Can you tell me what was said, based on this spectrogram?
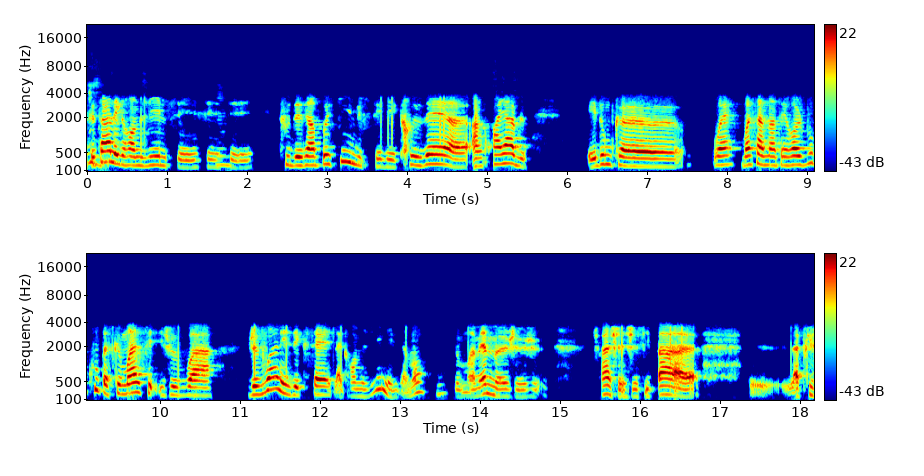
c'est ça les grandes villes, c'est c'est mm. c'est tout devient possible, c'est des creusets incroyables. Et donc ouais, moi ça m'interroge beaucoup parce que moi c'est je vois je vois les excès de la grande ville évidemment. Moi-même je je je, je, je suis pas la plus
